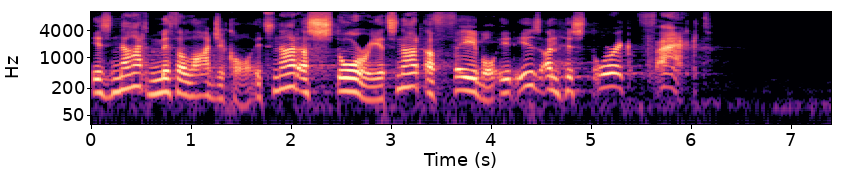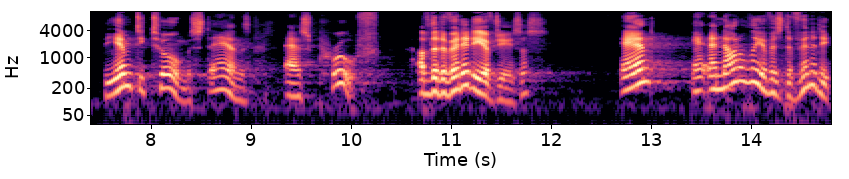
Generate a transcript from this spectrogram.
is not mythological, it's not a story, it's not a fable, it is an historic fact. The empty tomb stands as proof of the divinity of Jesus and, and not only of his divinity,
